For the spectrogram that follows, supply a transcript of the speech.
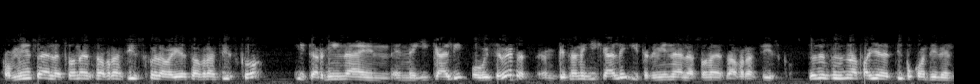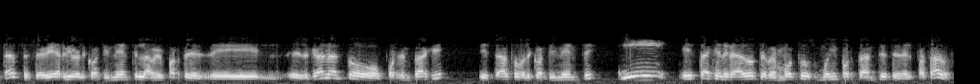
comienza en la zona de San Francisco, la bahía de San Francisco, y termina en, en Mexicali, o viceversa, empieza en Mexicali y termina en la zona de San Francisco. Entonces es una falla de tipo continental, se, se ve arriba del continente la mayor parte del el gran alto porcentaje está sobre el continente y está generado terremotos muy importantes en el pasado.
